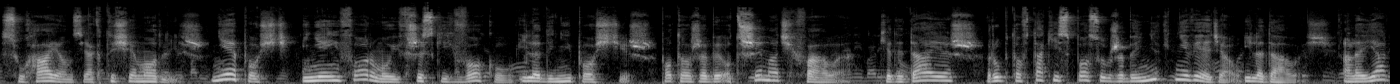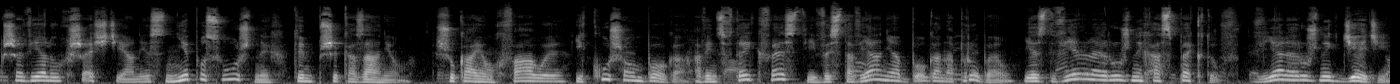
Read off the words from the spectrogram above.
słuchając, jak ty się modlisz. Nie pość i nie informuj wszystkich wokół, ile dni pościsz, po to, żeby otrzymać chwałę. Kiedy dajesz, rób to w taki sposób, żeby nikt nie wiedział, ile dałeś. Ale jakże wielu chrześcijan jest nieposłusznych tym przykazaniom szukają chwały i kuszą Boga. A więc w tej kwestii wystawiania Boga na próbę jest wiele różnych aspektów, wiele różnych dziedzin,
